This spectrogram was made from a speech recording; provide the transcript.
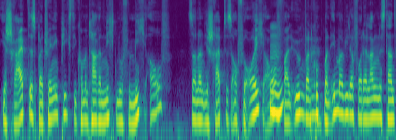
ihr schreibt es bei Training Peaks die Kommentare nicht nur für mich auf, sondern ihr schreibt es auch für euch auf, mhm. weil irgendwann mhm. guckt man immer wieder vor der langen Distanz,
